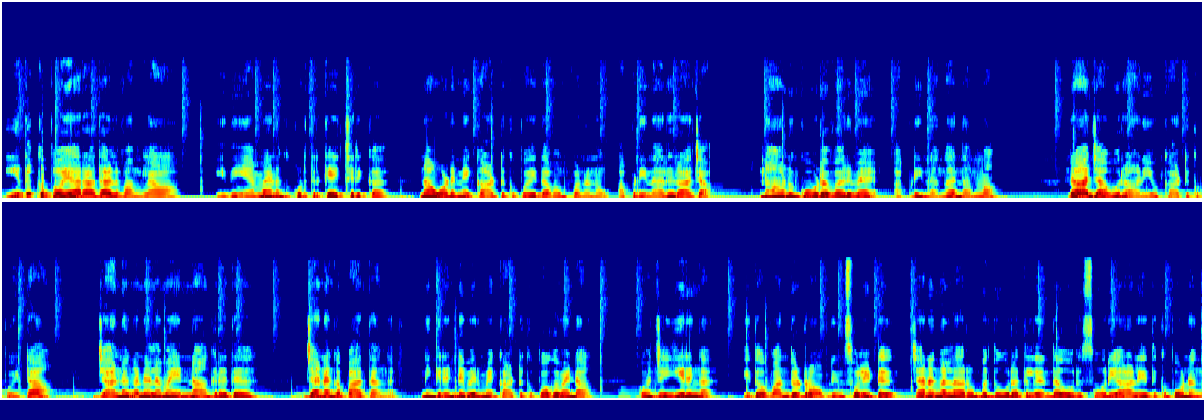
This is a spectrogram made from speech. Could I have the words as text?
இதுக்கு போய் யாராவது அழுவாங்களா? இது ஏமா எனக்கு கொடுத்துருக்க எச்சரிக்கை? நான் உடனே காட்டுக்கு போய் தவம் பண்ணணும் அப்படின்னாரு ராஜா. நானும் கூட வருவேன் அப்படின்னாங்க அந்த அம்மா. ராஜாவும் ராணியும் காட்டுக்கு போயிட்டா ஜனங்க நிலைமை என்ன ஆகுறது? ஜனங்க பார்த்தாங்க நீங்க ரெண்டு பேருமே காட்டுக்கு போக வேண்டாம். கொஞ்சம் இருங்க இதோ வந்துடுறோம் அப்படின்னு சொல்லிட்டு ஜனங்கள்லாம் ரொம்ப தூரத்துல இருந்த ஒரு சூரிய ஆலயத்துக்கு போனாங்க.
